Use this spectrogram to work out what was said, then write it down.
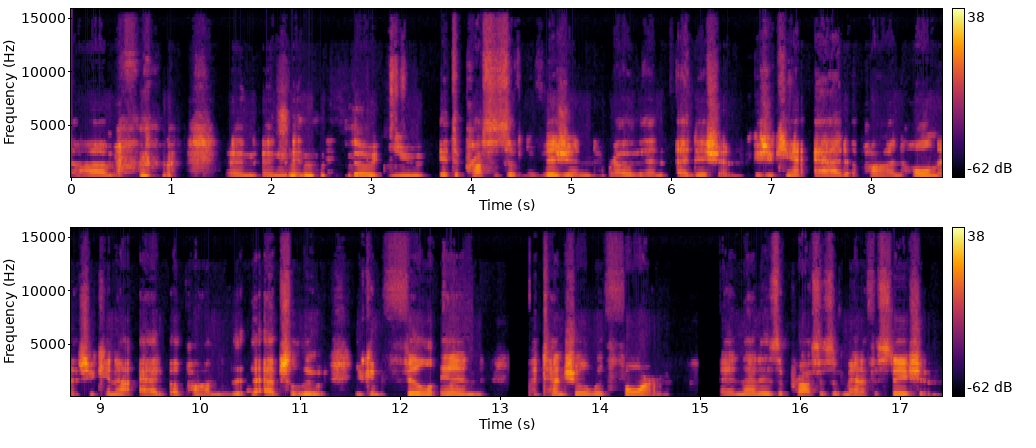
um and and and so you it's a process of division rather than addition because you can't add upon wholeness. You cannot add upon the, the absolute. You can fill in potential with form and that is a process of manifestation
